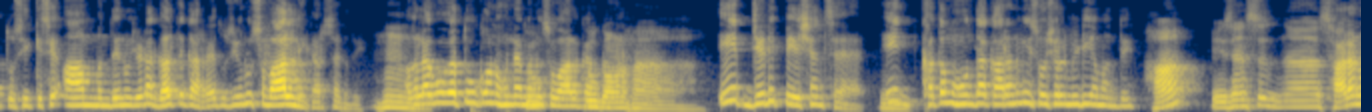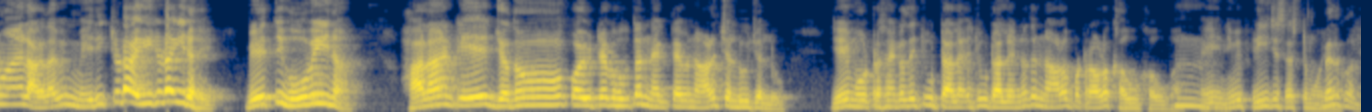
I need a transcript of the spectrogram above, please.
ਤੁਸੀਂ ਕਿਸੇ ਆਮ ਬੰਦੇ ਨੂੰ ਜਿਹੜਾ ਗਲਤ ਕਰ ਰਿਹਾ ਤੁਸੀਂ ਉਹਨੂੰ ਸਵਾਲ ਨਹੀਂ ਕਰ ਸਕਦੇ। ਅਗਲਾ ਕਹੂਗਾ ਤੂੰ ਕੌਣ ਹੁੰਦਾ ਮੈਨੂੰ ਤੂੰ- ਸਵਾਲ ਤੂੰ ਕਰਨਾ? ਕੌਣ? ਹਾਂ। ਇਹ ਜਿਹੜੀ ਪੇਸ਼ੈਂਸ ਹੈ ਇਹ। ਖਤਮ ਹੋਣ ਦਾ ਕਾਰਨ ਵੀ ਸੋਸ਼ਲ ਮੀਡੀਆ ਮੰਨਦੇ। ਹਾਂ ਪੇਸ਼ੈਂਸ ਸਾਰਿਆਂ ਨੂੰ ਐ ਲੱਗਦਾ ਵੀ ਮੇਰੀ ਚੜਾਈ ਚੜਾਈ ਰਹੇ ਬੇਇੱਜ਼ਤੀ ਹੋਵੇ ਹੀ ਨਾ। ਹਾਲਾਂਕਿ ਜਦੋਂ ਪੋਜ਼ਿਟਿਵ ਹੋਊ ਤਾਂ 네ਗੇਟਿਵ ਨਾਲ ਚੱਲੂ ਚੱਲੂ ਜੇ ਮੋਟਰਸਾਈਕਲ ਦੇ ਝੂਟਾ ਲੈ- ਝੂਟਾ ਲੈਣੋ ਤੇ ਨਾਲ ਉਹ ਪੈਟਰੋਲ ਖਾਊ ਖਾਊਗਾ। ਹੂੰ। ਇਹ ਨਹੀਂ ਵੀ ਫ੍ਰੀ ਚ ਸਿਸਟਮ ਹੋ ਬਿਲਕੁਲ।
